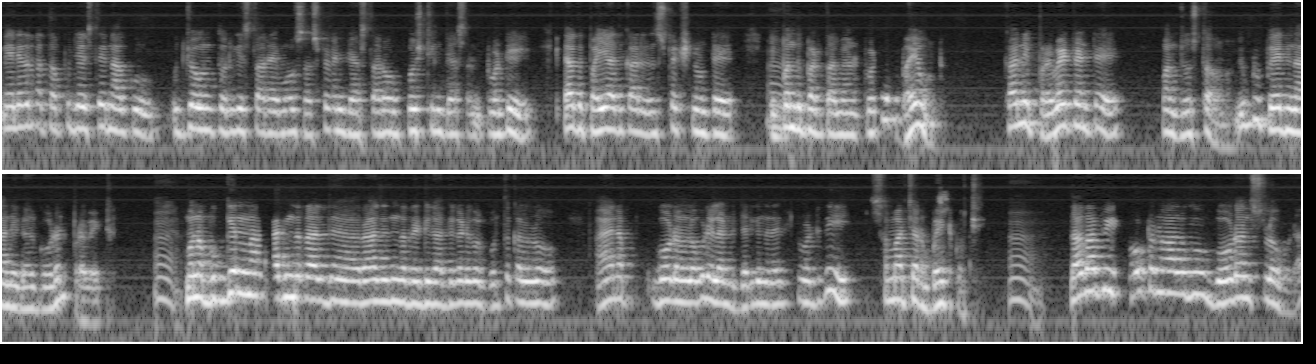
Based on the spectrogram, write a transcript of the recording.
నేను ఏదైనా తప్పు చేస్తే నాకు ఉద్యోగం తొలగిస్తారేమో సస్పెండ్ చేస్తారో పోస్టింగ్ చేస్తారనేటువంటి లేకపోతే పై అధికారులు ఇన్స్పెక్షన్ ఉంటే ఇబ్బంది పడతామే అన్నటువంటి ఒక భయం ఉంటుంది. కానీ ప్రైవేట్ అంటే మనం చూస్తా ఉన్నాం. ఇప్పుడు పేరు నాని గారు కూడా ప్రైవేట్. మన బుగ్గన్న రాజేంద్ర రాజ- రాజేందర్ రెడ్డి గారి దగ్గర కూడా గుంతకల్లో ఆయన గోడంలో కూడా ఇలాంటి జరిగింది అనేటువంటిది సమాచారం బయటకు వచ్చింది దాదాపు ఈ నూట నాలుగు గోడౌన్స్లో కూడా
